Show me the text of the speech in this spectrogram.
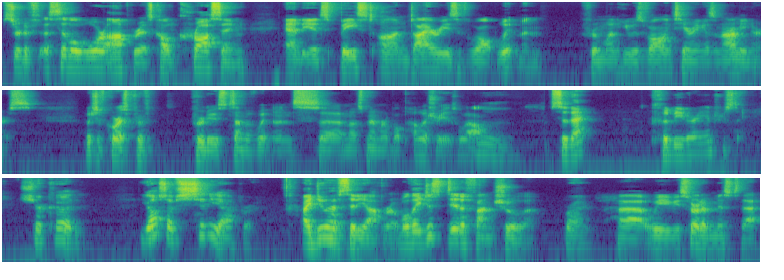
sort of a Civil War opera. It's called Crossing, and it's based on diaries of Walt Whitman from when he was volunteering as an army nurse, which of course pr- produced some of Whitman's uh, most memorable poetry as well. Hmm. So that could be very interesting. Sure could. You also have city opera, I do have City Opera. Well, they just did a Fanciulla. right? Uh, we, we sort of missed that.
